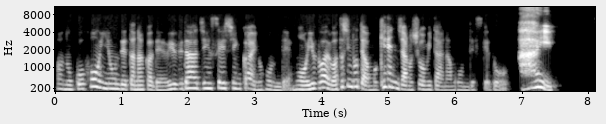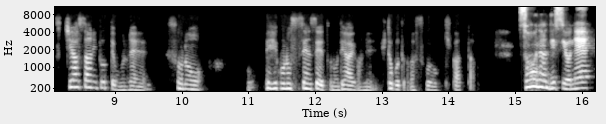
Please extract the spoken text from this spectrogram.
あの、こう本読んでた中で、ユダヤ人精神科医の本で、もういわゆる私にとってはもう賢者の章みたいなもんですけど、はい。土屋さんにとってもね、その、英語の先生との出会いがね、一言がすごい大きかった。そうなんですよね。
